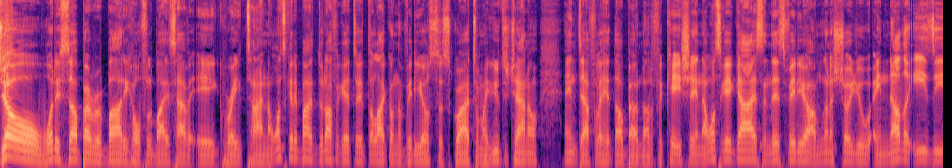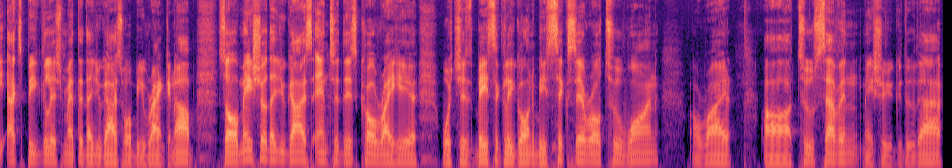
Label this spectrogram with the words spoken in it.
Joe, what is up everybody? Hopefully everybody's having a great time. Now once again everybody, do not forget to hit the like on the video, subscribe to my YouTube channel, and definitely hit that bell notification. Now once again guys, in this video, I'm going to show you another easy XP glitch method that you guys will be ranking up. So make sure that you guys enter this code right here, which is basically going to be 6021, alright, uh, 27, make sure you do that.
